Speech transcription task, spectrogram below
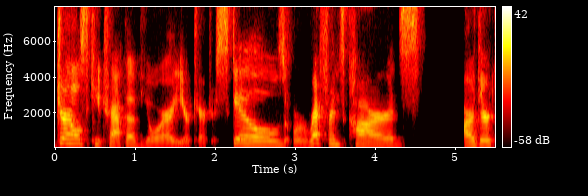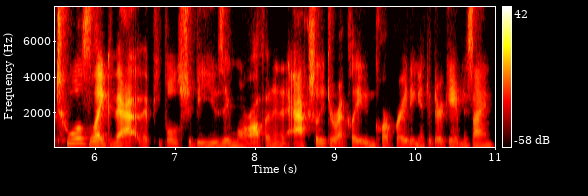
journals to keep track of your your character skills or reference cards. Are there tools like that that people should be using more often and actually directly incorporating into their game design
